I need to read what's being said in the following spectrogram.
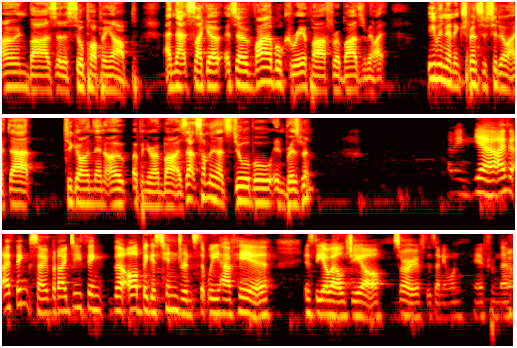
owned bars that are still popping up. And that's like a, it's a viable career path for a bar to be like, even in an expensive city like that, to go and then o- open your own bar. Is that something that's doable in Brisbane? I mean, yeah, I, th- I think so, but I do think that our biggest hindrance that we have here is the OLGR. Sorry if there's anyone here from them.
